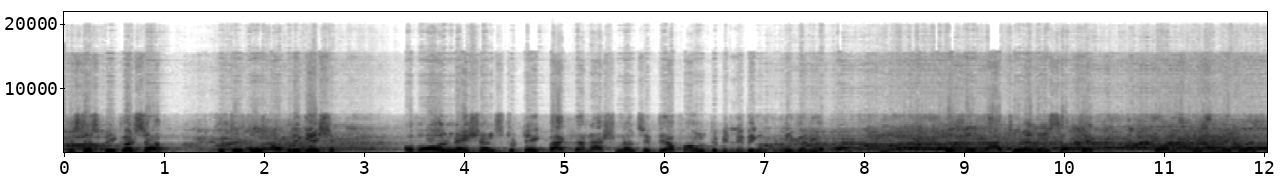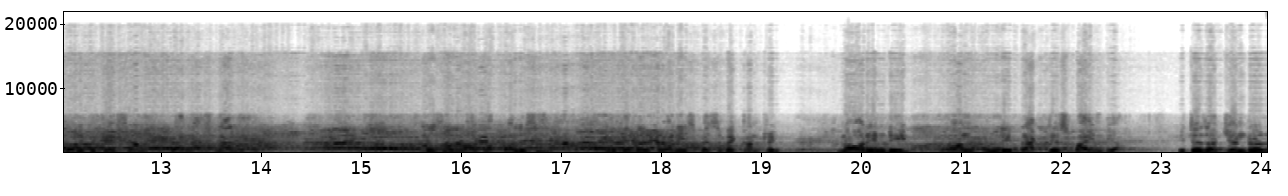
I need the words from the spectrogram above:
Mr. Speaker, sir, it is the obligation of all nations to take back their nationals if they are found to be living illegally abroad. This is naturally subject to an unambiguous verification of their nationality. This is not a policy applicable to any specific country, nor indeed one only practiced by India. It is a general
